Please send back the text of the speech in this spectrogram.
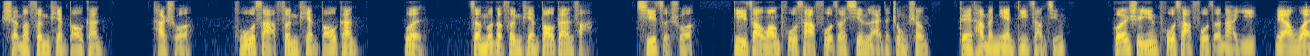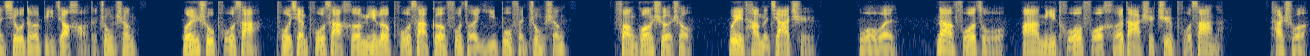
什么分片包干？他说菩萨分片包干。问怎么个分片包干法？妻子说地藏王菩萨负责新来的众生，给他们念地藏经；观世音菩萨负责那一两万修得比较好的众生；文殊菩萨、普贤菩萨和弥勒菩萨各负责一部分众生，放光摄受，为他们加持。我问那佛祖、阿弥陀佛和大势至菩萨呢？他说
